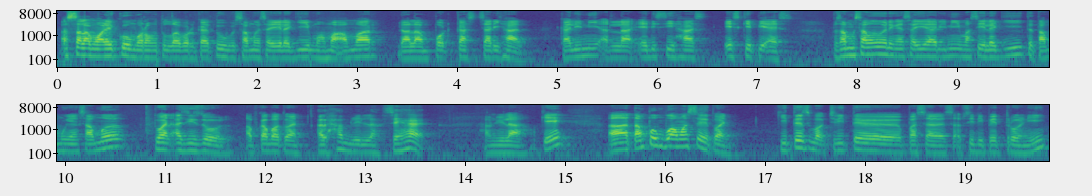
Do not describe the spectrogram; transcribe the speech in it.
Assalamualaikum warahmatullahi wabarakatuh. Bersama saya lagi Muhammad Amar dalam podcast Cari Hal. Kali ini adalah edisi khas SKPS. Bersama-sama dengan saya hari ini masih lagi tetamu yang sama, Tuan Azizul. Apa khabar Tuan? Alhamdulillah, sihat. Alhamdulillah. Okey. Uh, tanpa buang masa Tuan. Kita sebab cerita pasal subsidi petrol ni,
